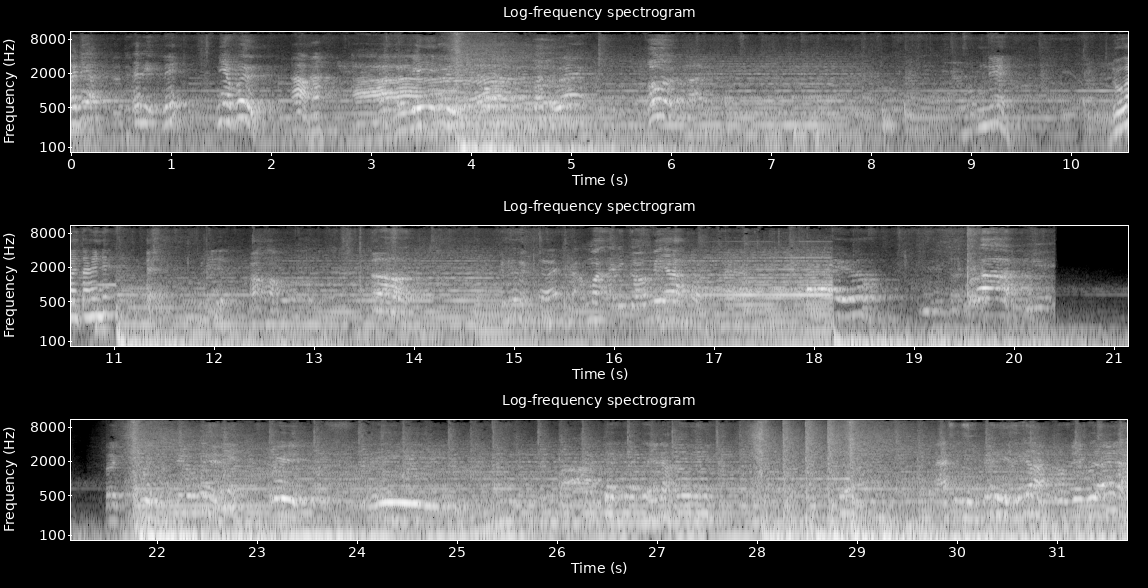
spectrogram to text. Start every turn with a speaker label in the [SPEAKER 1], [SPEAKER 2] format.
[SPEAKER 1] Ah, tadi, tadi, ni, ni apa? Ha. ha? Ah. Ah. Ah. Ah. Ah. Ah. Ah. Ah. Ni. Dua orang tahan dia. Ha ha. Ha. Nak mak tadi kau ambil lah. Baik, baik. Baik. Yeah.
